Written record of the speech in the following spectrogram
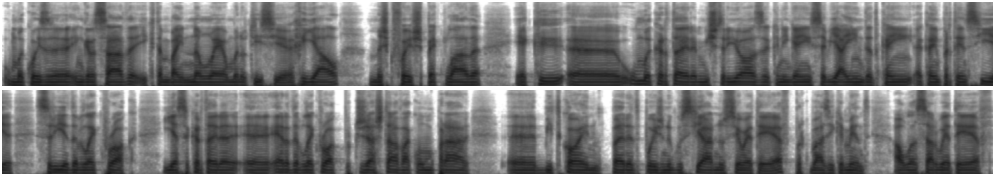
uma coisa engraçada e que também não é uma notícia real, mas que foi especulada, é que uh, uma carteira misteriosa que ninguém sabia ainda de quem, a quem pertencia seria da BlackRock, e essa carteira uh, era da BlackRock porque já estava a comprar uh, Bitcoin para depois negociar no seu ETF, porque basicamente ao lançar o ETF,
